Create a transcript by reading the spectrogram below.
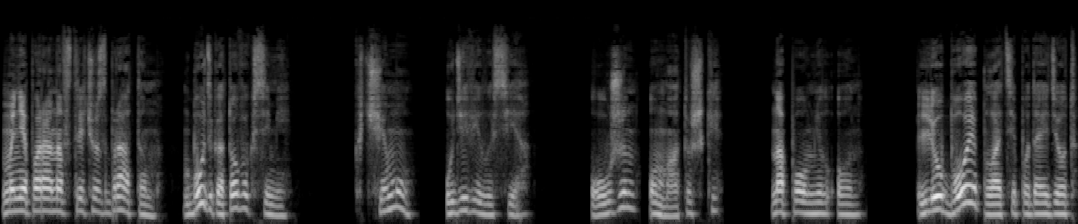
Мне пора на встречу с братом. Будь готова к семи. К чему? Удивилась я. Ужин у матушки, напомнил он. Любое платье подойдет.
